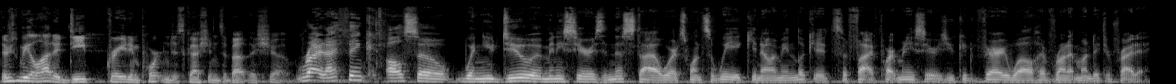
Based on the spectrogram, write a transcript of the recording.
there's going to be a lot of deep, great, important discussions about this show. Right. I think also when you do a miniseries in this style where it's once a week, you know, I mean, look, it's a five part miniseries. You could very well have run it Monday through Friday.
